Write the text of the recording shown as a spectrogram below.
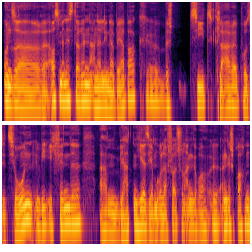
Unsere Außenministerin Annalena Baerbock äh, zieht klare Position, wie ich finde. Ähm, wir hatten hier, Sie haben Olaf Scholz schon äh, angesprochen,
